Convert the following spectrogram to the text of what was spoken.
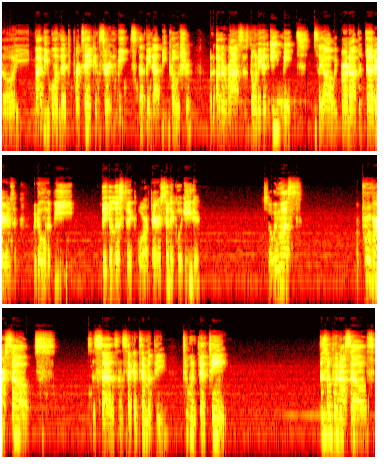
you know, you might be one that partake in certain meats that may not be kosher. When other Rastas don't even eat meat, say, "Oh, we burn out the debtors, and we don't want to be legalistic or pharisaical either." So we must reprove ourselves as it says in 2 Timothy 2 and 15. Discipline ourselves,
